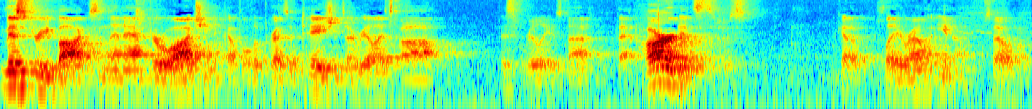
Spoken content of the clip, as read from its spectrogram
mystery box. And then after watching a couple of the presentations, I realized, ah, this really is not that hard. It's just got to play around, you know. So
